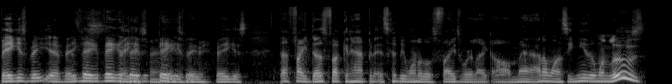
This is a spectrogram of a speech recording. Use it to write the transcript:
Vegas, ba- yeah, Vegas, Vegas, Vegas, baby, Vegas, Vegas, baby, Vegas. That fight does fucking happen. It's gonna be one of those fights where like, oh man, I don't want to see neither one lose.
